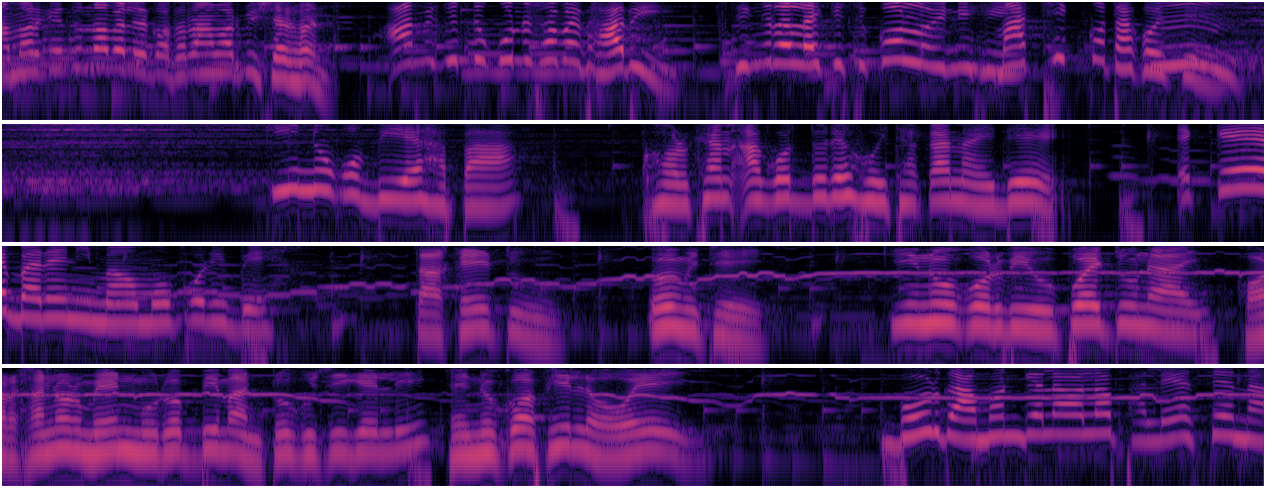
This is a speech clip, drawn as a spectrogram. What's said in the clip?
আমার কিন্তু নবেলের কথাটা আমার বিশ্বাস হয় না। আমি কিন্তু কোনো সময় ভাবি জিঙ্গালালা কিছু করলই নিহি মা ঠিক কথা কইছে। কিনো কবি এ হাপা? ঘৰখন আগৰ দৰে হৈ থকা নাই দে। একেবাৰে নিমাওমো পৰিৱেশ তাকেইতো অ' মিঠে কিনো কৰবি উপায়তো নাই। ঘৰখনৰ মেইন মুৰব্বী মানুহটো গুচি গেলি সেনেকুৱা ফিল হয়েই। বৌৰ গা মন গেলা অলপ ভালে আছে না?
